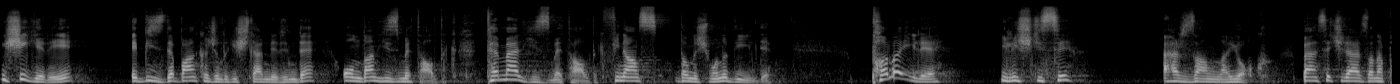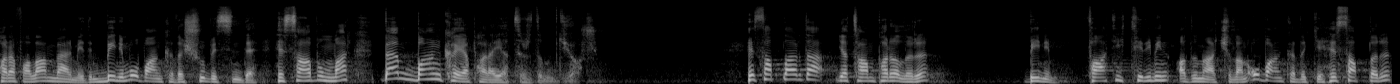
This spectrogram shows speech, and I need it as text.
İşi gereği e biz de bankacılık işlemlerinde ondan hizmet aldık. Temel hizmet aldık. Finans danışmanı değildi. Para ile ilişkisi Erzan'la yok. Ben Seçil Erzan'a para falan vermedim. Benim o bankada şubesinde hesabım var. Ben bankaya para yatırdım diyor. Hesaplarda yatan paraları benim Fatih Terim'in adına açılan o bankadaki hesapları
